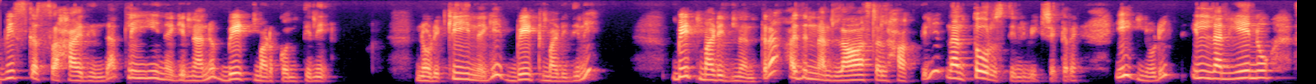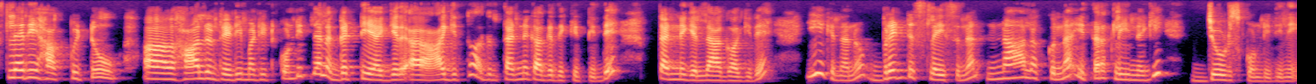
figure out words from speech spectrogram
ವಿಸ್ಕಸ್ ಸಹಾಯದಿಂದ ಕ್ಲೀನಾಗಿ ನಾನು ಬೀಟ್ ಮಾಡ್ಕೊತೀನಿ. ನೋಡಿ ಕ್ಲೀನಾಗಿ ಬೀಟ್ ಮಾಡಿದ್ದೀನಿ. ಬೀಟ್ ಮಾಡಿದ ನಂತರ ಅದನ್ನು ನಾನು ಲಾಸ್ಟಲ್ಲಿ ಹಾಕ್ತೀನಿ, ನಾನು ತೋರಿಸ್ತೀನಿ ವೀಕ್ಷಕರೇ. ಈಗ ನೋಡಿ, ಇಲ್ಲಿ ನಾನು ಏನು ಸ್ಲರಿ ಹಾಕ್ಬಿಟ್ಟು ಹಾಲನ್ನು ರೆಡಿ ಮಾಡಿ ಇಟ್ಕೊಂಡಿದ್ದೆಲ್ಲ ಗಟ್ಟಿಯಾಗಿ ಆಗಿತ್ತು, ಅದನ್ನು ತಣ್ಣಗಾಗೋದಕ್ಕೆ ಇಟ್ಟಿದ್ದೆ ತಣ್ಣಗೆಲ್ಲ ಆಗೋಗಿದೆ. ಈಗ ನಾನು ಬ್ರೆಡ್ ಸ್ಲೈಸನ್ನ ನಾಲ್ಕನ್ನ ಈ ಥರ ಕ್ಲೀನಾಗಿ ಜೋಡಿಸ್ಕೊಂಡಿದ್ದೀನಿ.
